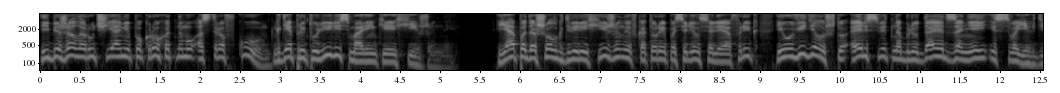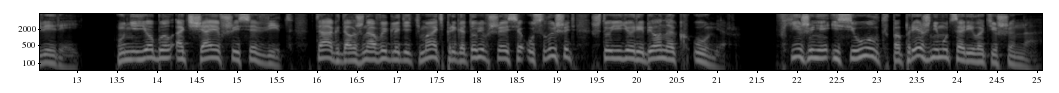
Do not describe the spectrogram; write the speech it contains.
и бежала ручьями по крохотному островку, где притулились маленькие хижины. Я подошел к двери хижины, в которой поселился Леофрик, и увидел, что Эльсвит наблюдает за ней из своих дверей. У нее был отчаявшийся вид. Так должна выглядеть мать, приготовившаяся услышать, что ее ребенок умер. В хижине Исиулт по-прежнему царила тишина.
